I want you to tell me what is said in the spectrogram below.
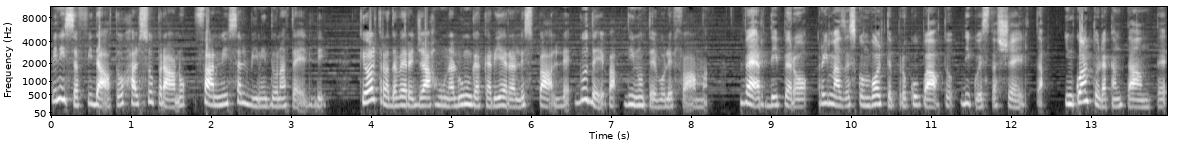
venisse affidato al soprano Fanny Salvini Donatelli, che oltre ad avere già una lunga carriera alle spalle, godeva di notevole fama. Verdi però rimase sconvolto e preoccupato di questa scelta in quanto la cantante,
